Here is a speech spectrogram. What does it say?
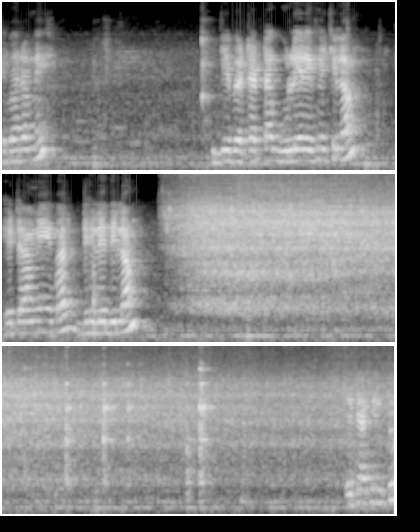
এবার আমি যে ব্যাটারটা গুলে রেখেছিলাম, এটা আমি এবার ঢেলে দিলাম। এটা কিন্তু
